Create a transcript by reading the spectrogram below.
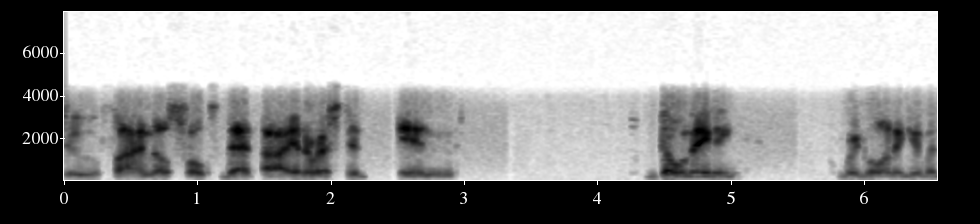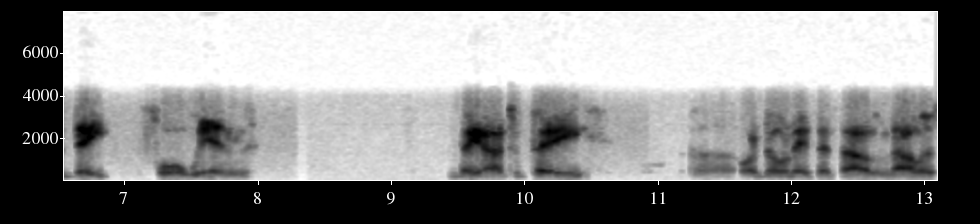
to find those folks that are interested in donating we're going to give a date for when they are to pay uh, or donate that thousand dollars,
